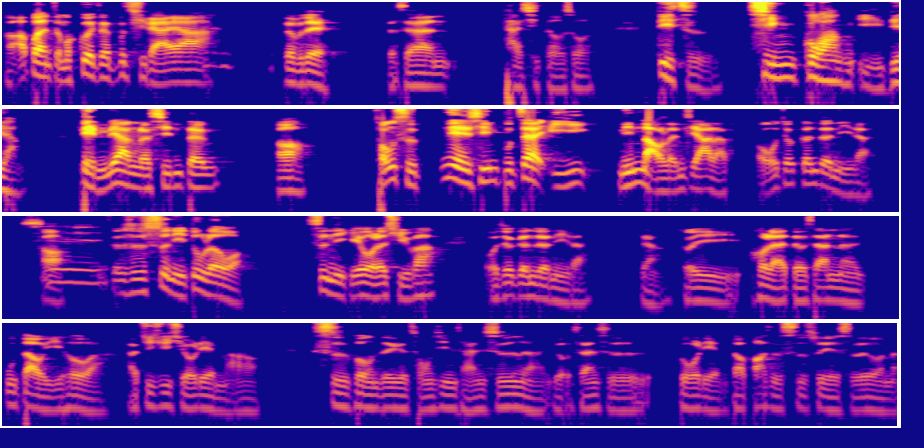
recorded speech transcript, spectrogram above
啊，不然怎么跪着不起来呀？对不对？”德山抬起头说：“弟子心光已亮，点亮了心灯啊，从此内心不再疑您老人家了，我就跟着你了。”啊，就是是你渡了我，是你给我的启发，我就跟着你了。这样，所以后来德山呢悟道以后啊，他继续修炼嘛啊，侍奉这个重新禅师呢有三十多年，到八十四岁的时候呢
